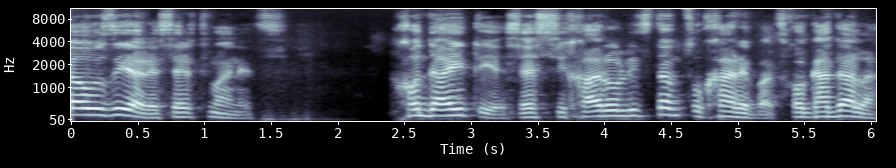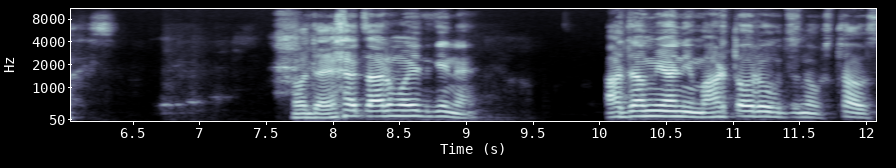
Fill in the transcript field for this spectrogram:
გაუზიარეს ერთმანეთს ხო დაიტიეს ეს სიხარულიც და მწუხარებაც ხო გადალახეს? ხო და ეხა წარმოიდგინე. ადამიანი მარტო რო გძნობს თავს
